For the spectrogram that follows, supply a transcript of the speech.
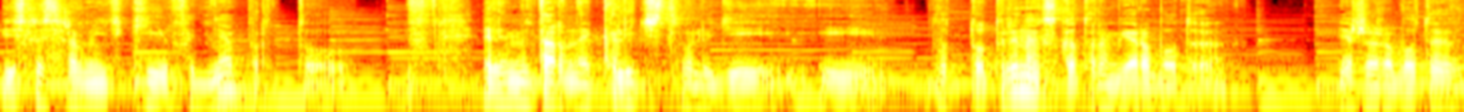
если сравнить Киев и Днепр, то элементарное количество людей и вот тот рынок, с которым я работаю – я же работаю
